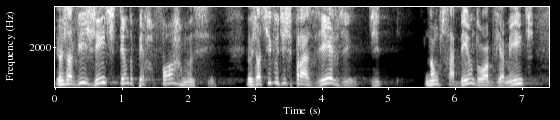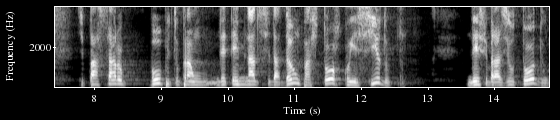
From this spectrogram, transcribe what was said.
Eu já vi gente tendo performance. Eu já tive o desprazer de, de não sabendo, obviamente, de passar o púlpito para um determinado cidadão, pastor conhecido, nesse Brasil todo,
